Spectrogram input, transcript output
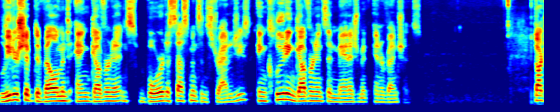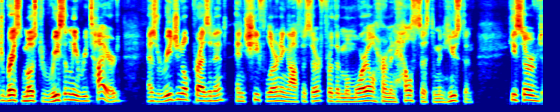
leadership development and governance board assessments and strategies, including governance and management interventions. Dr. Brace most recently retired as regional president and chief learning officer for the Memorial Hermann Health System in Houston. He served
